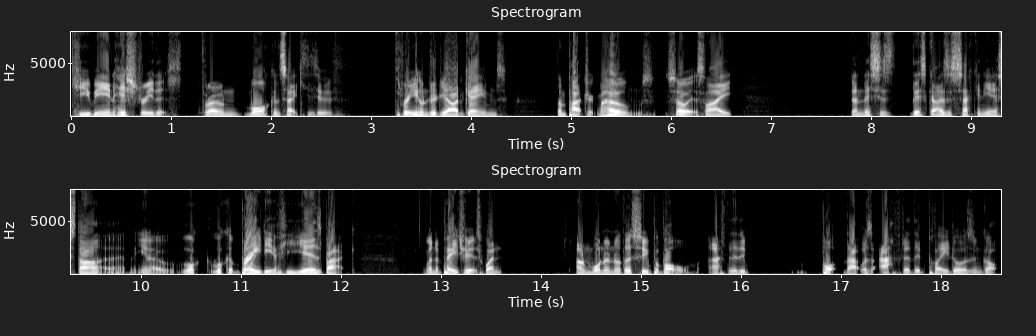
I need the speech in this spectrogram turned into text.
QB in history that's thrown more consecutive 300 yard games than Patrick Mahomes. So it's like, and this is this guy's a second year starter. You know, look look at Brady a few years back when the Patriots went and won another Super Bowl after they, but that was after they'd played us and got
